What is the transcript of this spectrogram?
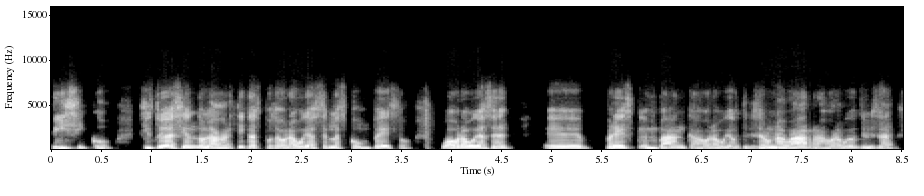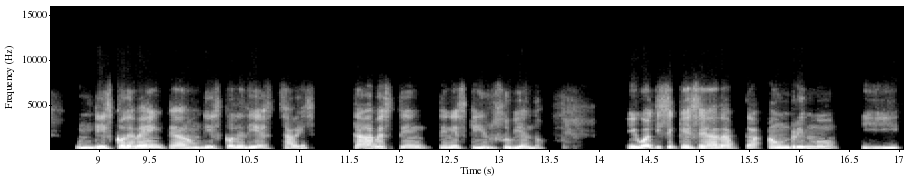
físico. Si estoy haciendo lagartijas, pues ahora voy a hacerlas con peso, o ahora voy a hacer eh, press en banca, ahora voy a utilizar una barra, ahora voy a utilizar un disco de 20, ahora un disco de 10, ¿sabes? Cada vez tienes que ir subiendo. Igual dice que se adapta a un ritmo y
